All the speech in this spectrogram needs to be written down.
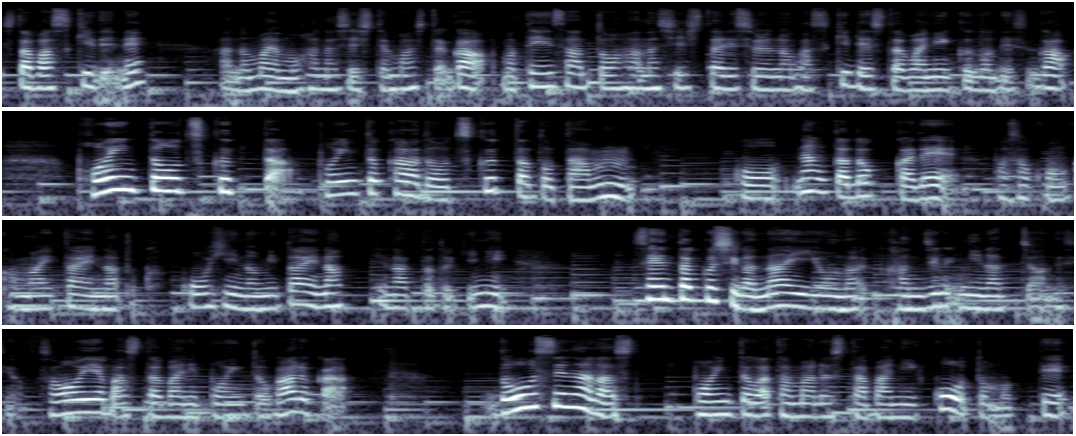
スタバ好きでね、あの前もお話ししてましたが、まあ、店員さんとお話ししたりするのが好きでスタバに行くのですがポイントを作ったポイントカードを作った途端こうなんかどっかでパソコン構いたいなとかコーヒー飲みたいなってなった時に選択肢がないような感じになっちゃうんですよ。そういえばスタバにポイントがあるからどうせならポイントが貯まるスタバに行こうと思って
